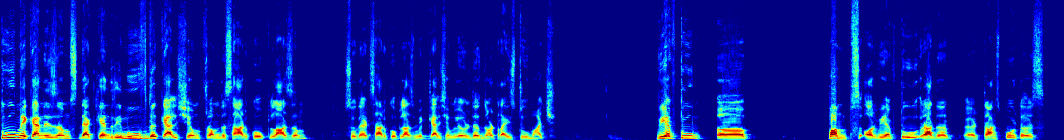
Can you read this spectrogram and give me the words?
two mechanisms that can remove the calcium from the sarcoplasm so that sarcoplasmic calcium level does not rise too much. We have two uh, pumps or we have two rather uh, transporters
